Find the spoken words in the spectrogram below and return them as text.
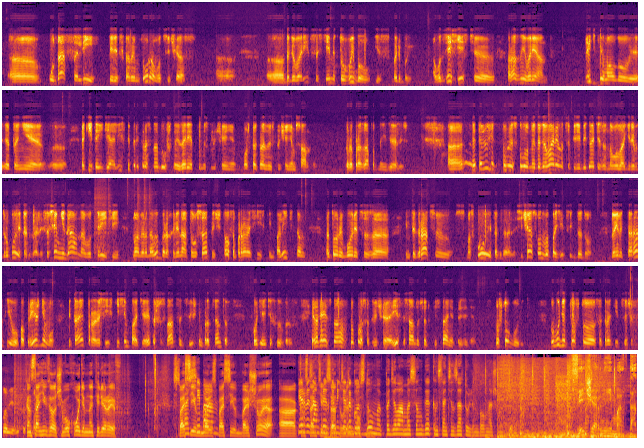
э, удастся ли перед вторым туром вот сейчас э, э, договориться с теми, кто выбыл из борьбы. А вот здесь есть э, разные варианты. Политики в Молдове это не э, какие-то идеалисты прекраснодушные, за редким исключением, может, как раз за исключением Санды, который прозападный идеалист. Э, это люди, которые склонны договариваться, перебегать из одного лагеря в другой и так далее. Совсем недавно вот третий номер на выборах Рената Усатый считался пророссийским политиком, который борется за интеграцию с Москвой и так далее. Сейчас он в оппозиции к Дадону но электорат его по-прежнему питает пророссийские симпатии. А это 16 с лишним процентов в ходе этих выборов. И, наконец, на вопрос отвечаю. Если Санду все-таки станет президентом, ну что будет? Ну, будет то, что сократится число визитов. Константин Федорович, мы уходим на перерыв. Спасибо, спасибо. спасибо большое. А, Первый зампред комитета Госдумы по делам СНГ Константин Затулин был в нашем эфире. Вечерний Мардан.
